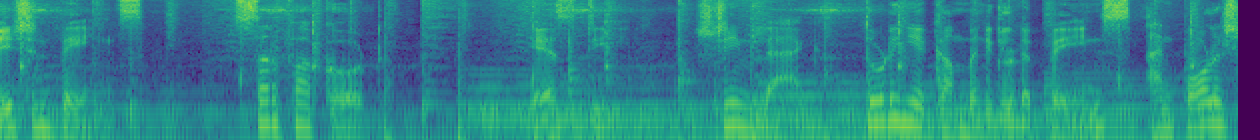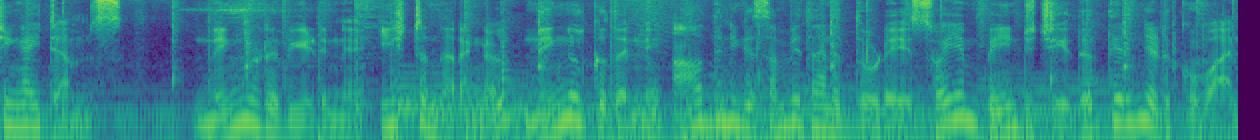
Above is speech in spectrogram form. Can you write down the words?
Asian Paints Surfacoat S D Sheenlac തുടങ്ങിയ കമ്പനികളുടെ പെയിന്റ്സ് ആൻഡ് പോളിഷിംഗ് ഐറ്റംസ്. നിങ്ങളുടെ വീടിന് ഇഷ്ട നിറങ്ങൾ നിങ്ങൾക്ക് തന്നെ ആധുനിക സംവിധാനത്തോടെ സ്വയം പെയിന്റ് ചെയ്ത് തിരഞ്ഞെടുക്കുവാൻ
